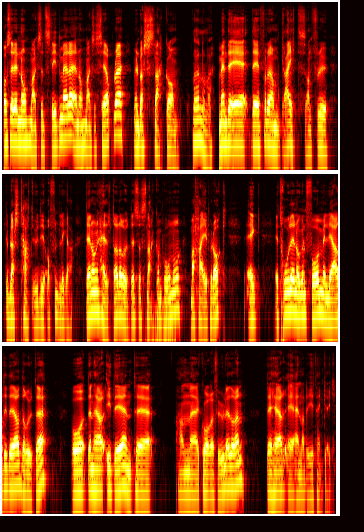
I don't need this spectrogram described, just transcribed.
Og så er det enormt mange som sliter med det, enormt mange som ser på det, men det blir ikke snakka om. Nei, nei, nei. Men det er, det er for er greit, sant? for det blir ikke tatt ut i det offentlige. Det er noen helter der ute som snakker om porno. Vi heier på dere. Jeg, jeg tror det er noen få milliardideer der ute. Og den her ideen til han eh, KrFU-lederen, det her er en av de, tenker jeg.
